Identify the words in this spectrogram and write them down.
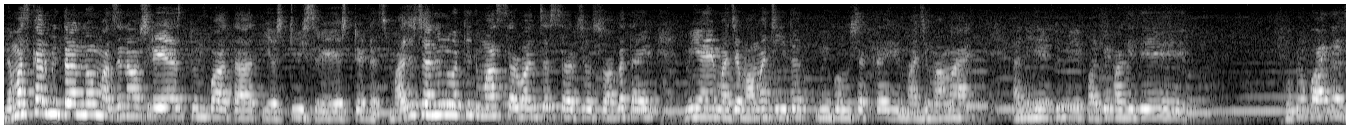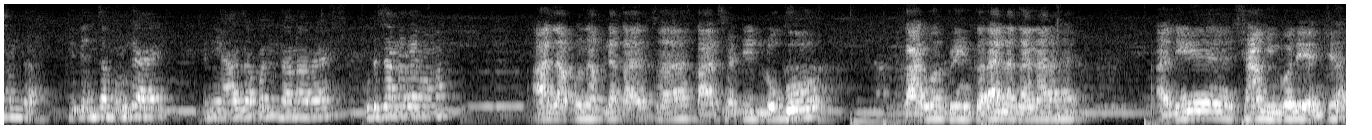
नमस्कार मित्रांनो माझं नाव श्रेयस. तुम्ही पाहतात एस टी श्रेयस स्टेटस. माझ्या चॅनलवरती तुम्हा सर्वांचं सरच स्वागत आहे. मी आहे माझ्या मामाच्या इथं. तुम्ही बघू शकता हे माझे मामा आहे. आणि हे तुम्ही पाठीमागे ते फोटो पाहत आहे समजा. हे त्यांचा मुलगा आहे. आणि आज आपण जाणार आहे. कुठे जाणार आहे मामा? आज आपण आपल्या कारचा कारसाठी लोगो कारवर प्रिंट करायला जाणार आहे. आणि श्याम इंगोले यांच्या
